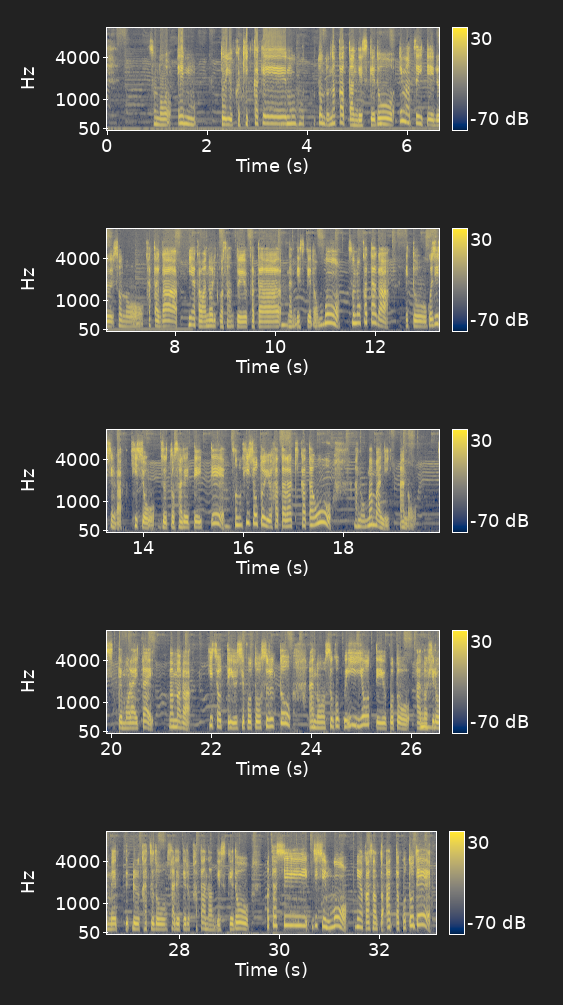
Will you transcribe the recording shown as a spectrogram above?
その縁というかきっかけもほとんどなかったんですけど、今ついているその方が宮川典子さんという方なんですけども、その方がえっと、ご自身が秘書をずっとされていて、その秘書という働き方をあのママにあの知ってもらいたい。ママが秘書っていう仕事をするとあのすごくいいよっていうことをあの、広める活動をされてる方なんですけど私自身も宮川さんと会ったことで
